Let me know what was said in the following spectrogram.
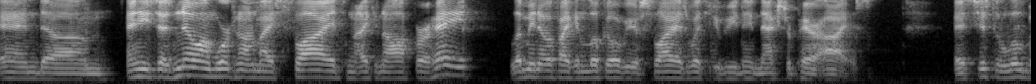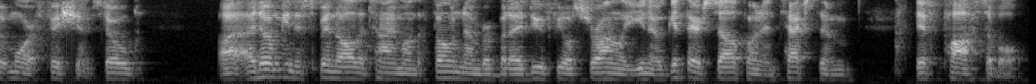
And um, and he says, "No, I'm working on my slides, and I can offer. Hey, let me know if I can look over your slides with you if you need an extra pair of eyes." it's just a little bit more efficient. So I don't mean to spend all the time on the phone number, but I do feel strongly, you know, get their cell phone and text them if possible.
